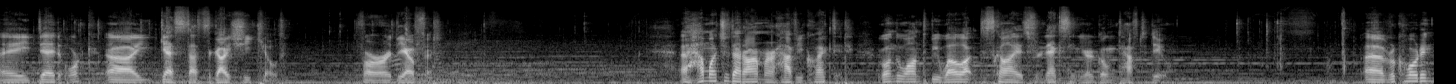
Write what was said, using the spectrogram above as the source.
A dead orc? Uh, I guess that's the guy she killed for the outfit. Uh, how much of that armor have you collected? You're going to want to be well disguised for the next thing you're going to have to do. Uh, recording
